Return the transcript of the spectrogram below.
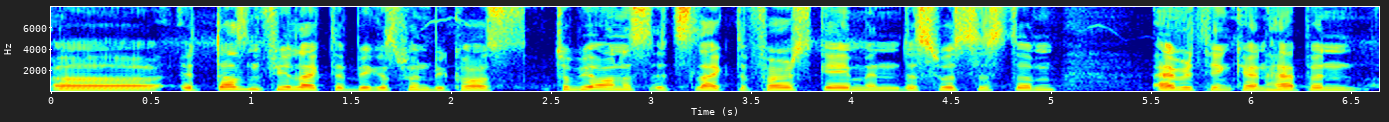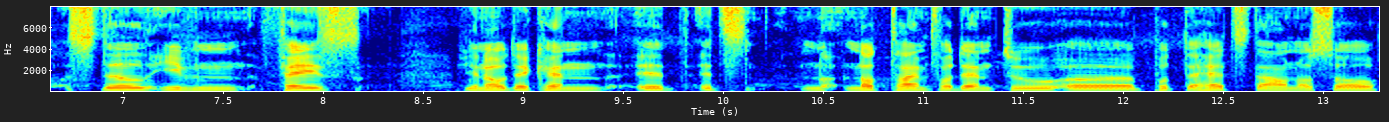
Uh, it doesn't feel like the biggest win because, to be honest, it's like the first game in the Swiss system. Everything can happen. Still, even FaZe, you know, they can. It, it's not time for them to uh, put their heads down or so.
